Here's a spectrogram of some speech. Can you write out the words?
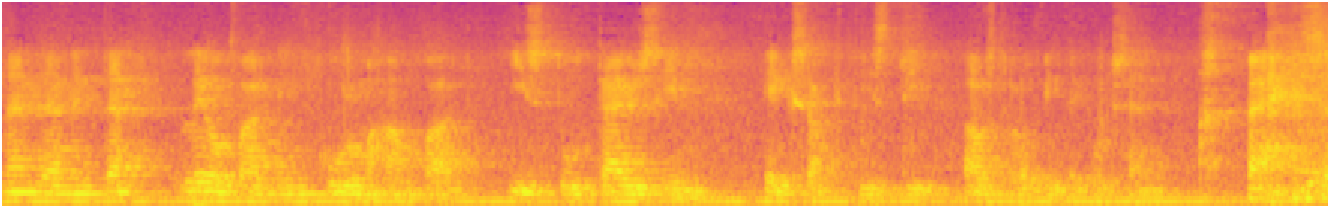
nähdään, että leopardin kulmahampaat istuu täysin eksaktisti Australopithecuksen päässä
